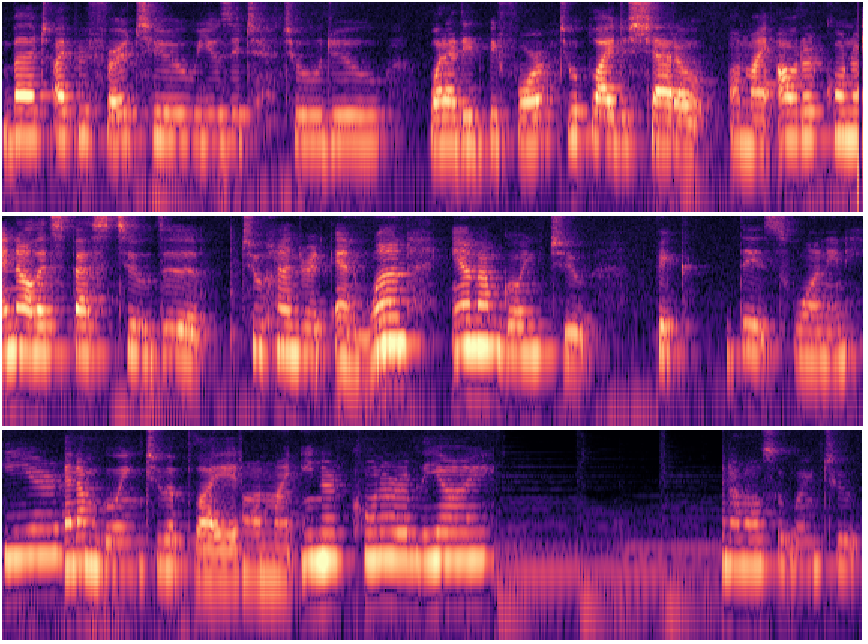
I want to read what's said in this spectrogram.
but I prefer to use it to do what I did before, to apply the shadow on my outer corner. And now let's pass to the 201 and I'm going to pick this one in here and I'm going to apply it on my inner corner of the eye. And I'm also going to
